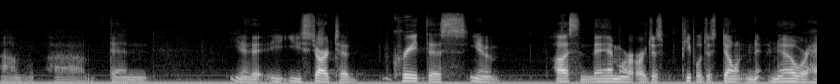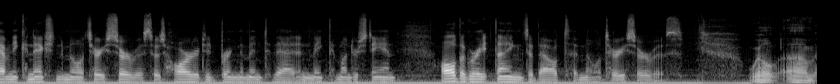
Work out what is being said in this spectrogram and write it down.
um, uh, then, you know, you start to create this, you know, us and them, or, or just people just don't know or have any connection to military service. So it's harder to bring them into that and make them understand all the great things about uh, military service. Well, um,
